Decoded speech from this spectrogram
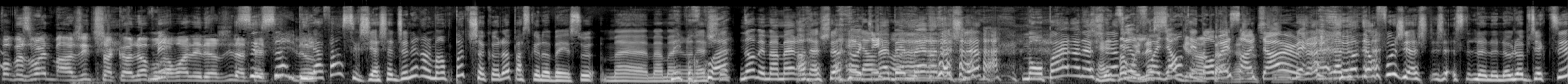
T'as pas besoin de manger de chocolat pour avoir l'énergie dans le c'est ça. Puis l'affaire, c'est que j'achète généralement pas de chocolat parce que là, bien sûr, ma, ma mère Mais en achète. Non, mais ma mère en achète. elle en- Ma belle-mère en achète. Mon père en achète. Ben dire, oui, voyons, t'es tombé sans cœur. Mais la dernière fois, j'ai acheté l'objectif,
